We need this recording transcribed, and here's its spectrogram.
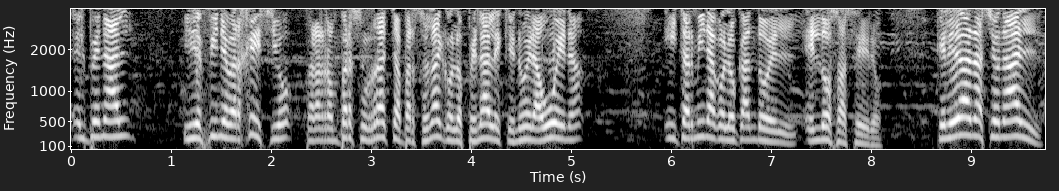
el penal, y define Vergesio para romper su racha personal con los penales que no era buena y termina colocando el, el 2 a 0. Que le da a Nacional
